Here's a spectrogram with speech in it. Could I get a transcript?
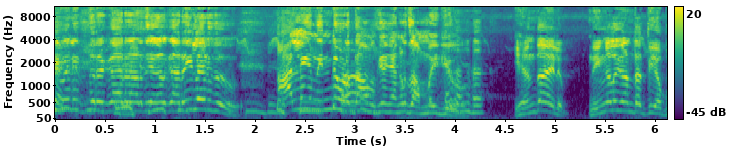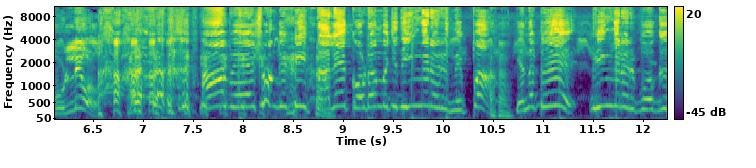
ഇവൻ ഇത്തരക്കാരനാണെന്ന് ഞങ്ങൾക്ക് അറിയില്ലായിരുന്നു അല്ലെങ്കിൽ നിന്റെ കൂടെ താമസിക്കാൻ ഞങ്ങൾ സമ്മതിക്കോ എന്തായാലും നിങ്ങൾ കണ്ടെത്തിയ പുള്ളിയോള ആ വേഷം കിട്ടി തലേ കൊടം വെച്ചത് ഇങ്ങനെ ഒരു നിപ്പ. എന്നിട്ട് ഇങ്ങനെ ഒരു പോക്ക്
